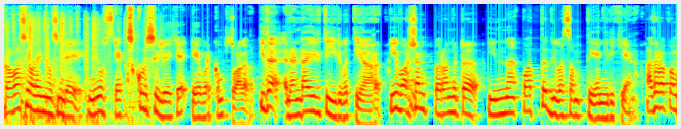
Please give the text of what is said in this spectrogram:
പ്രവാസി ഓൺലൈൻ ന്യൂസിന്റെ ന്യൂസ് എക്സ്ക്ലൂസീവിലേക്ക് ഏവർക്കും സ്വാഗതം. ഇത് രണ്ടായിരത്തി ഇരുപത്തിയാറ് ഈ വർഷം പിറന്നിട്ട് ഇന്ന് പത്ത് ദിവസം തികഞ്ഞിരിക്കുകയാണ്. അതോടൊപ്പം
